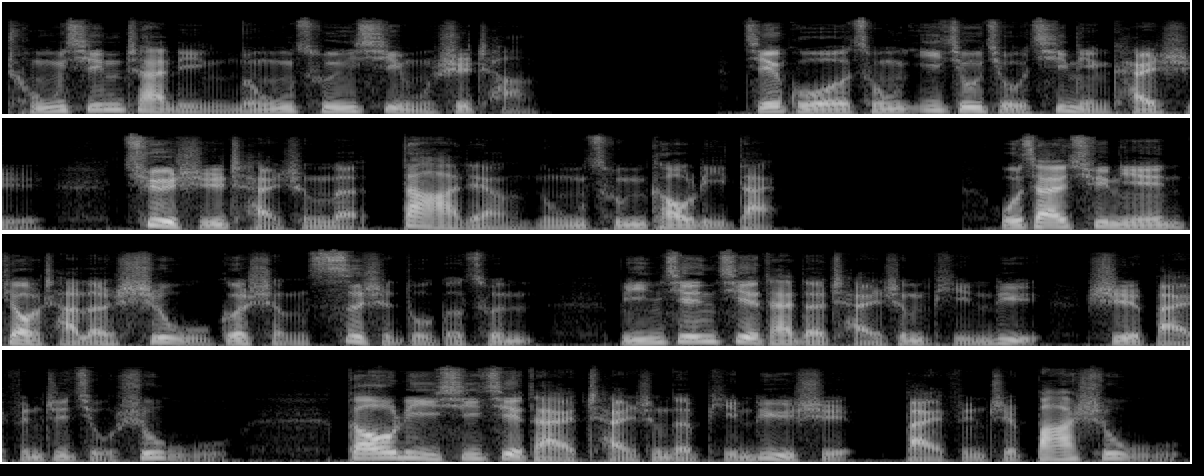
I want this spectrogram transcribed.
重新占领农村信用市场。结果从一九九七年开始，确实产生了大量农村高利贷。我在去年调查了十五个省四十多个村，民间借贷的产生频率是百分之九十五，高利息借贷产生的频率是百分之八十五。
